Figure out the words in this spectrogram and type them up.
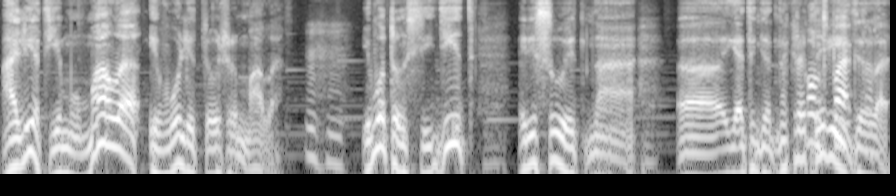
А лет ему мало, и воли тоже мало. Мгм. И вот он сидит, рисует на... э, я это неоднократно видела.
